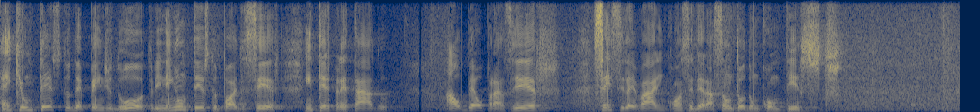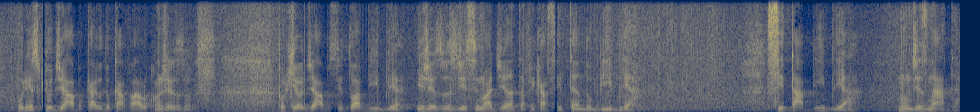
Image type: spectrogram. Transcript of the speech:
em que um texto depende do outro e nenhum texto pode ser interpretado ao bel prazer, sem se levar em consideração todo um contexto. Por isso que o diabo caiu do cavalo com Jesus. Porque o diabo citou a Bíblia e Jesus disse: não adianta ficar citando Bíblia. Citar a Bíblia não diz nada.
